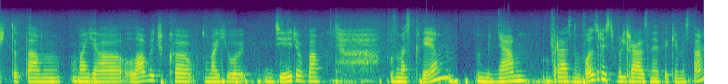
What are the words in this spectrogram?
что там моя лавочка, мое дерево. В Москве у меня в разном возрасте были разные такие места.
